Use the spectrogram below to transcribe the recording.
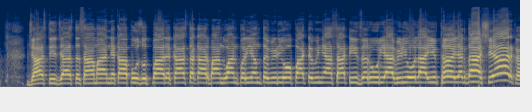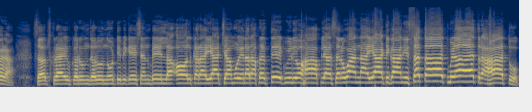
जास्तीत जास्त सामान्य कापूस उत्पादक कास्तकार बांधवांपर्यंत व्हिडिओ पाठविण्यासाठी जरूर या व्हिडिओला इथं एकदा शेअर करा. सबस्क्राईब करून जरूर नोटिफिकेशन बेलला ऑल करा. याच्यामुळे येणारा प्रत्येक व्हिडिओ हा आपल्या सर्वांना या ठिकाणी सतत मिळत राहतो.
